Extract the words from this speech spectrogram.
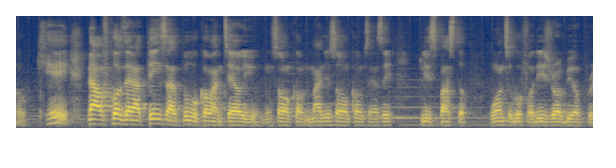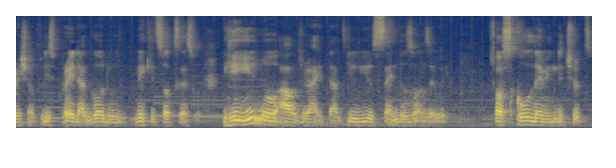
okay. Now, of course, there are things that people come and tell you. When someone comes, imagine someone comes and say, please, pastor, we want to go for this robbery operation. Please pray that God will make it successful. You, you know outright that you, you send those ones away or school them in the truth.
